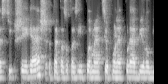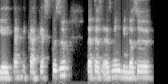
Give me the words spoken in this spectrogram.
szükséges, tehát azok az információk, molekulárbiológiai technikák, eszközök, tehát ez, ez mind-mind az ő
